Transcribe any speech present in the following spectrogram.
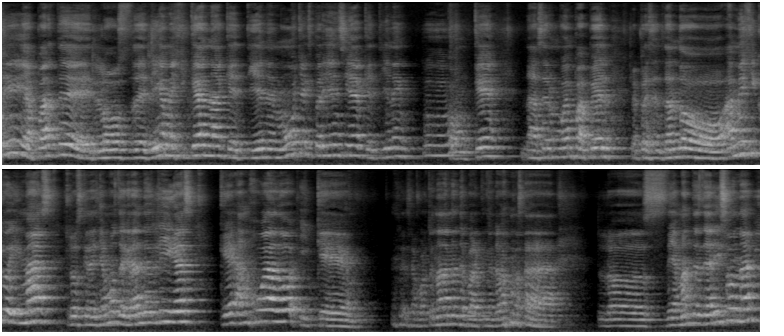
sí, aparte los de Liga Mexicana que tienen mucha experiencia, que tienen con qué hacer un buen papel representando a México y más los que decíamos de grandes ligas que han jugado y que desafortunadamente para quienes le vamos a los diamantes de Arizona,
